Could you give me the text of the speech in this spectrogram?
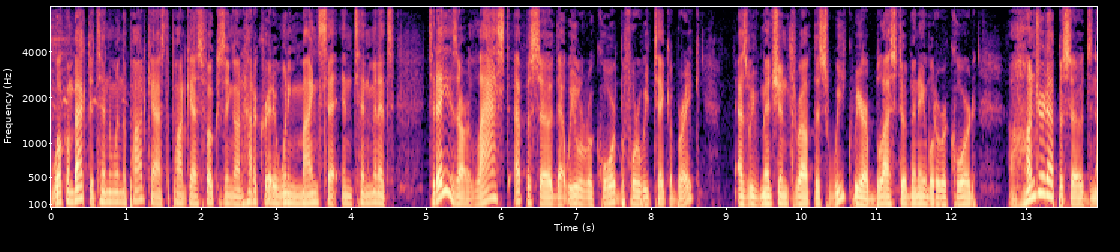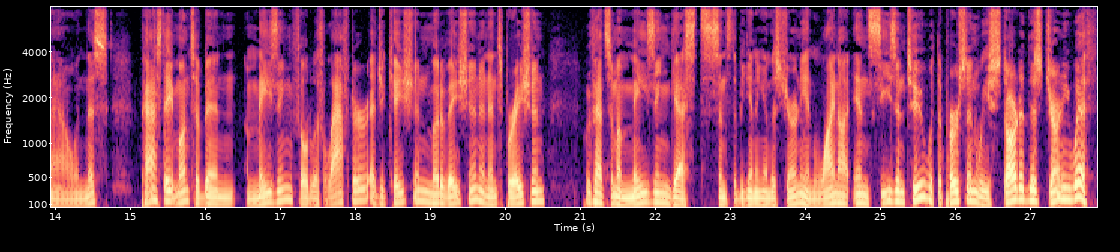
Welcome back to 10 to Win the podcast, the podcast focusing on how to create a winning mindset in 10 minutes. Today is our last episode that we will record before we take a break. As we've mentioned throughout this week, we are blessed to have been able to record 100 episodes now. And this past eight months have been amazing, filled with laughter, education, motivation, and inspiration. We've had some amazing guests since the beginning of this journey. And why not end season two with the person we started this journey with?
